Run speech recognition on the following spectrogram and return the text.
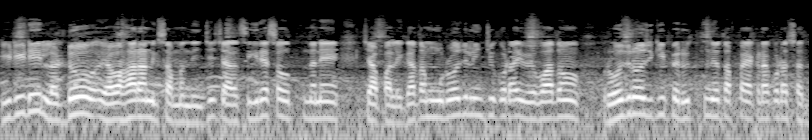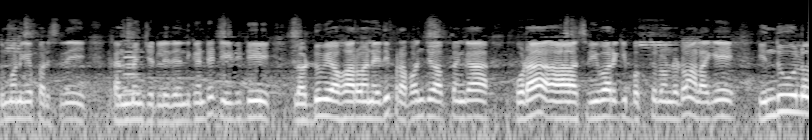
టీటీడీ లడ్డు వ్యవహారానికి సంబంధించి చాలా సీరియస్ అవుతుందనే చెప్పాలి. గత మూడు రోజుల నుంచి కూడా ఈ వివాదం రోజు రోజుకి పెరుగుతుంది తప్ప ఎక్కడ కూడా సద్దుమణిగే పరిస్థితి కనిపించట్లేదు. ఎందుకంటే టీటీడీ లడ్డు వ్యవహారం అనేది ప్రపంచవ్యాప్తంగా కూడా శ్రీవారికి భక్తులు ఉండడం అలాగే హిందువులు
